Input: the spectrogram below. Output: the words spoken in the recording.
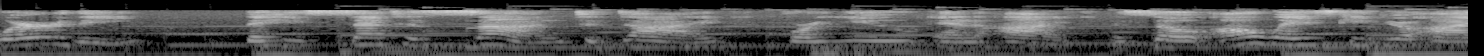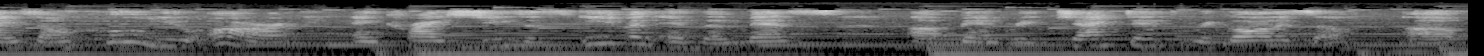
worthy that He sent His Son to die for you and I. And so always keep your eyes on who you are in Christ Jesus, even in the midst of being rejected, regardless of, of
